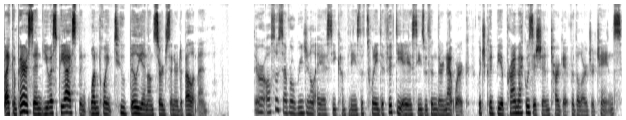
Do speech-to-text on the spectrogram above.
By comparison, USPI spent 1.2 billion on SurgCenter Development. There are also several regional ASC companies with 20 to 50 ASCs within their network, which could be a prime acquisition target for the larger chains.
